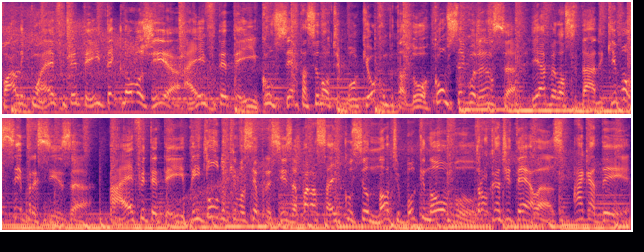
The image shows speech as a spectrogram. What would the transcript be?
Fale com a FTTI Tecnologia. A FTTI conserta seu notebook ou computador com segurança e a velocidade que você precisa. A FTTI tem tudo o que você precisa para sair com seu notebook novo. Troca de telas, HD,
